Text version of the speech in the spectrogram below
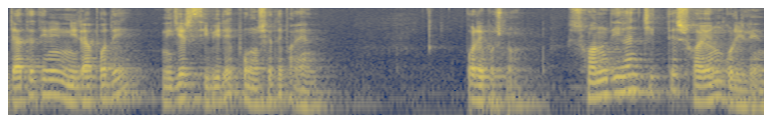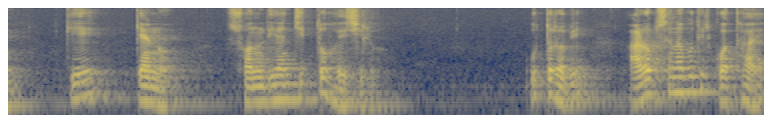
যাতে তিনি নিরাপদে নিজের শিবিরে পৌঁছাতে পারেন। পরে প্রশ্ন, সন্দিহান চিত্তে শয়ন করিলেন, কে, কেন সন্দিহান চিত্ত হয়েছিল? উত্তর হবে, আরব সেনাপতির কথায়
